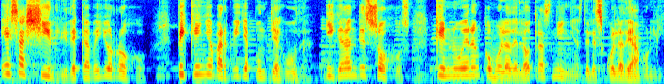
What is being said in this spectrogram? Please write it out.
Esa Shirley de cabello rojo, pequeña barbilla puntiaguda y grandes ojos que no eran como la de las otras niñas de la escuela de Avonlea.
